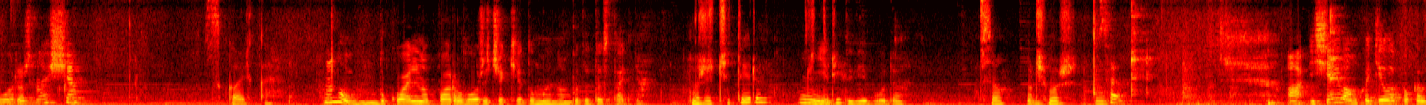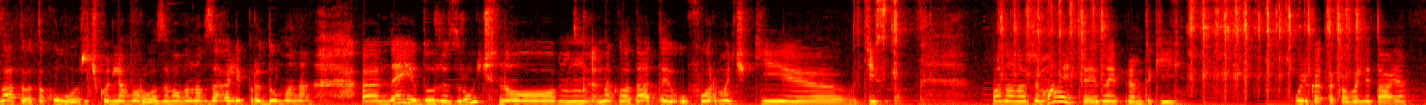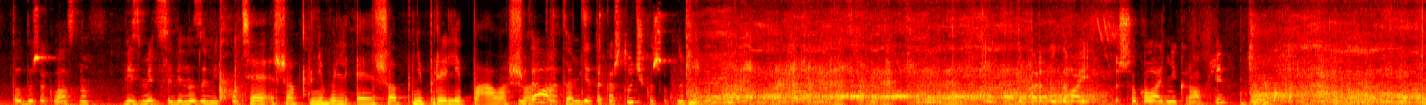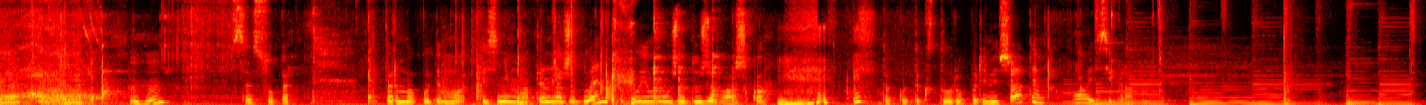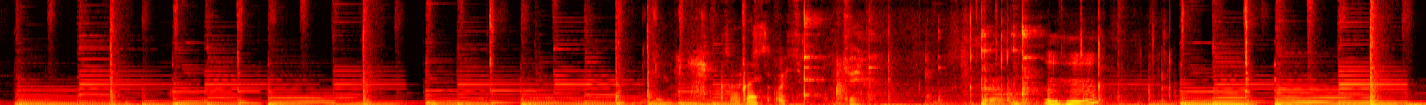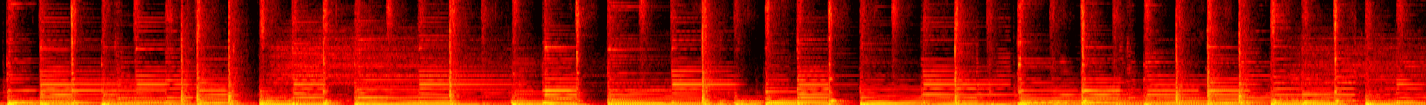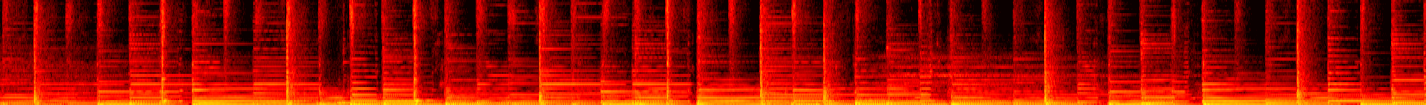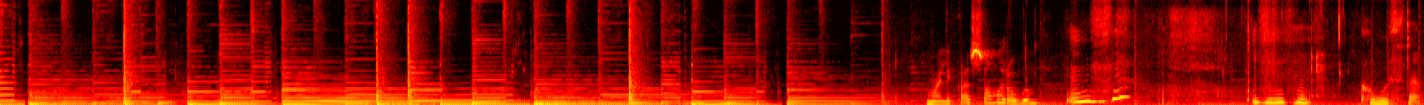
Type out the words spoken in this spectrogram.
Борошна ще. Скільки? Ну, буквально пару ложечок, я думаю, нам буде достатньо. Може, чотири? Ні, дві буде. Все. Чи може? Все. А, і ще я вам хотіла показати отаку ложечку для морозива. Вона взагалі придумана. Е, Нею дуже зручно накладати у формочки е, тісто. Вона нажимається і з неї прям такий кулька така вилітає. То дуже класно. Візьміть собі на замітку. Це щоб не, вил- е, щоб не приліпало що да, тут. там є така штучка, щоб не було. Тепер додавай шоколадні краплі. Угу. Все супер. Тепер ми будемо знімати наш бленд, бо йому вже дуже важко таку текстуру перемішати. Ой, всі краплі. Ось. Окей. Угу. Маліка, що ми робимо? Вкусно.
